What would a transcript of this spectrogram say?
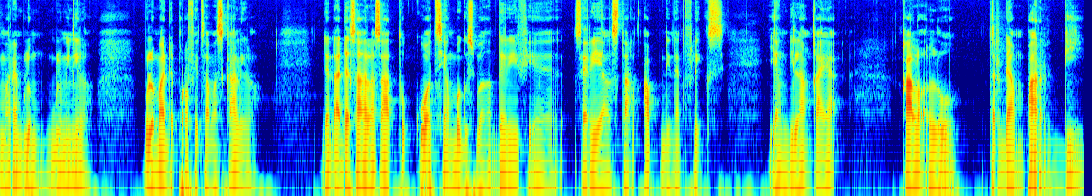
kemarin belum belum ini loh. Belum ada profit sama sekali loh dan ada salah satu quotes yang bagus banget dari serial startup di Netflix yang bilang kayak kalau lu terdampar di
